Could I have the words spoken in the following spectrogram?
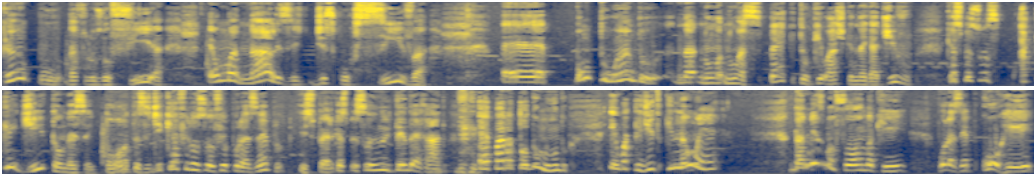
campo da filosofia é uma análise discursiva é, pontuando na, num, num aspecto que eu acho que é negativo, que as pessoas acreditam nessa hipótese de que a filosofia, por exemplo, espero que as pessoas não entendam errado, é para todo mundo. Eu acredito que não é. Da mesma forma que, por exemplo, correr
